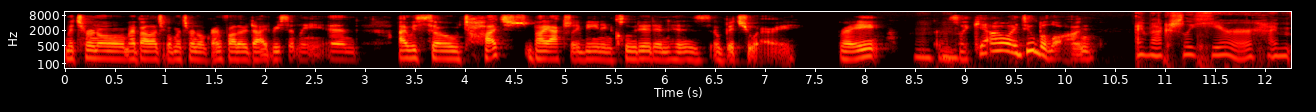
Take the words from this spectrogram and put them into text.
maternal, my biological maternal grandfather died recently, and I was so touched by actually being included in his obituary. Right? Mm-hmm. I was like, yeah, oh, I do belong. I'm actually here. I'm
